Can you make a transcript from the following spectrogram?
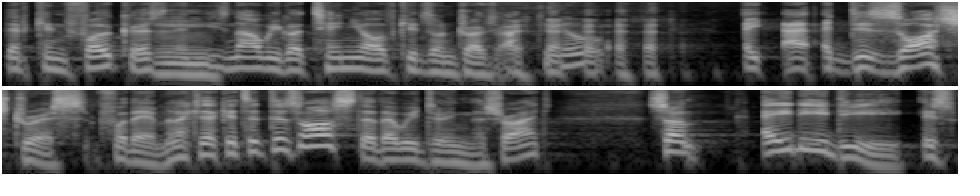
that can focus. And these now we got 10 year old kids on drugs. I feel a, a, disastrous for them. Like, like it's a disaster that we're doing this, right? So ADD is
